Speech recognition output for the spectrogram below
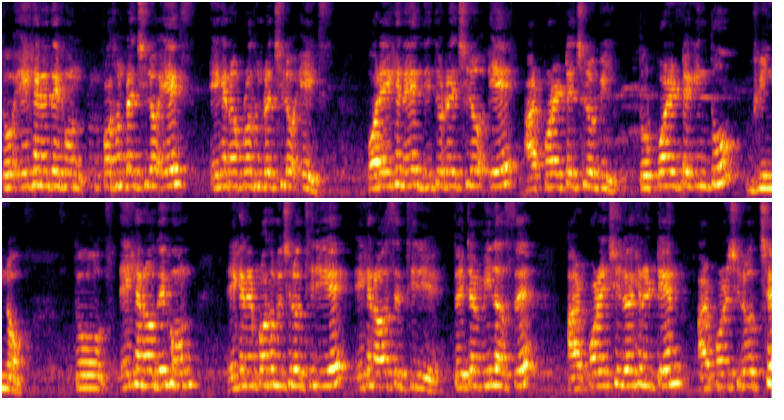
তো এখানে দেখুন প্রথমটা ছিল এক্স এখানেও প্রথমটা ছিল এক্স পরে এখানে দ্বিতীয়টা ছিল এ আর পরেরটা ছিল বি তো পরেরটা কিন্তু ভিন্ন। তো এখানেও দেখুন, এখানে প্রথমে ছিল থ্রি এ এখানেও আছে থ্রি এ তো এটা মিল আছে আর পরে ছিল এখানে টেন আর পরে ছিল হচ্ছে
